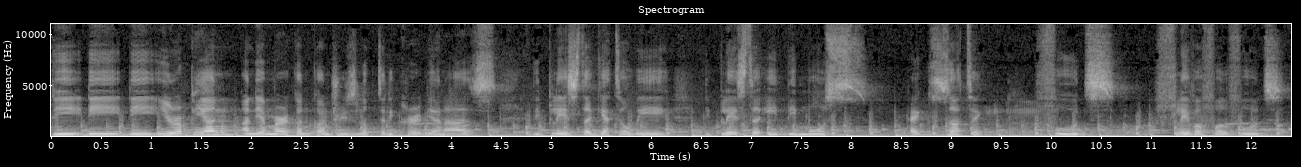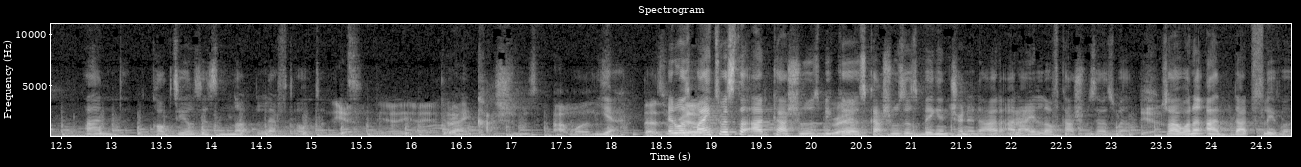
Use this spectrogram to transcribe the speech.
the, the, the European and the American countries look to the Caribbean as the place to get away, the place to eat the most exotic foods, flavorful foods, and cocktails is not left out of it. Yeah. Right. Cashews, almonds. Yeah. That's it was my twist to add cashews because cashews is big in Trinidad and I love cashews as well. Yeah. So I want to add that flavor.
